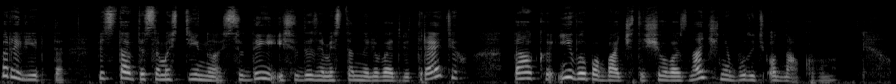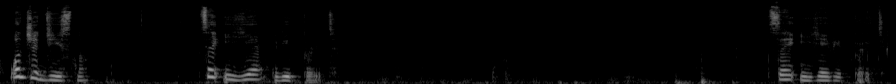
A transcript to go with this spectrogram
перевірте, підставте самостійно сюди і сюди замість нульове 2 третіх, так, і ви побачите, що у вас значення будуть однаковими. Отже, дійсно, це і є відповідь. Це і є відповідь.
